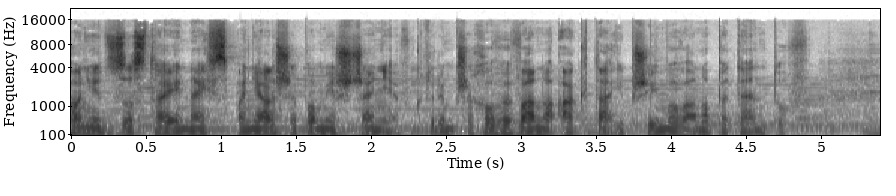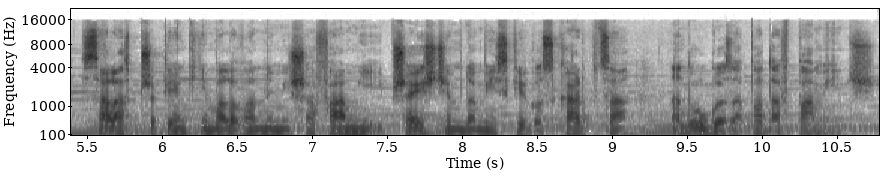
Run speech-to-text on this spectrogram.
Koniec zostaje najwspanialsze pomieszczenie, w którym przechowywano akta i przyjmowano petentów. Sala z przepięknie malowanymi szafami i przejściem do miejskiego skarbca na długo zapada w pamięć.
